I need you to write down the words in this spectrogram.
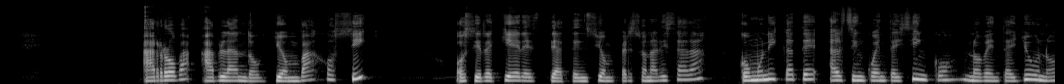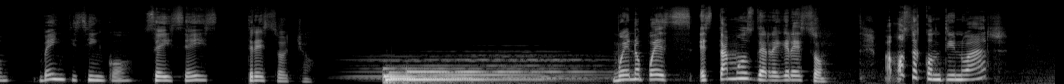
arroba hablando guion bajo o si requieres de atención personalizada, comunícate al 55 91 25 66 38. Bueno, pues estamos de regreso. Vamos a continuar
